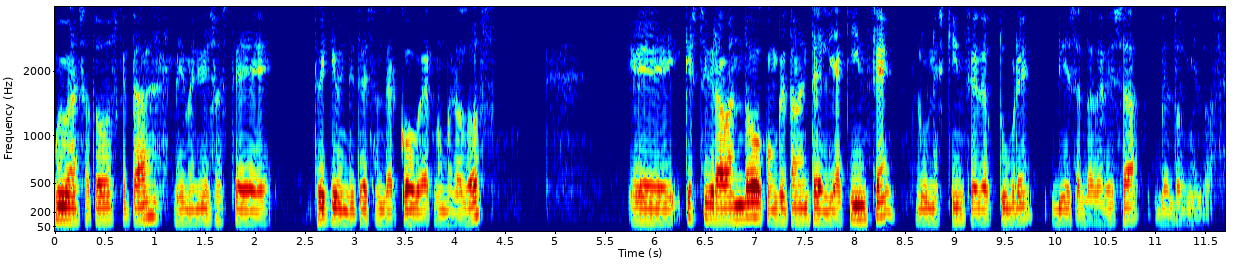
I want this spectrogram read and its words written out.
Muy buenas a todos, ¿qué tal? Bienvenidos a este Treki 23 Undercover número 2, eh, que estoy grabando concretamente el día 15, lunes 15 de octubre, día de Santa Teresa del 2012.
